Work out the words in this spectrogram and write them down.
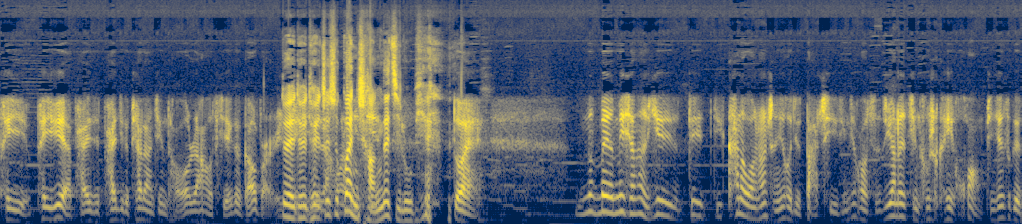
配配乐，拍拍几个漂亮镜头，然后写个稿本。对对对，这是惯常的。纪录片。对。那没没想到一这一看到《王长城》以后就大吃一惊，就哦，原来镜头是可以晃，并且这个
